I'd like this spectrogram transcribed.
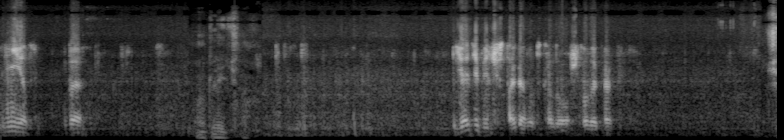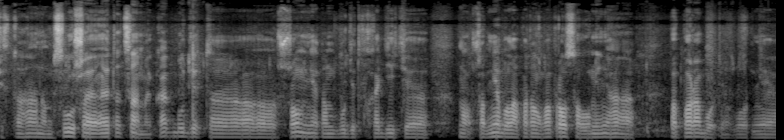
нет, да. Отлично. Я тебе чистоганом сказал, что да как. Чистоганом. Слушай, этот самый, как будет, э, что мне там будет входить, э, ну, чтобы не было потом вопросов у меня по, по работе. Вот мне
